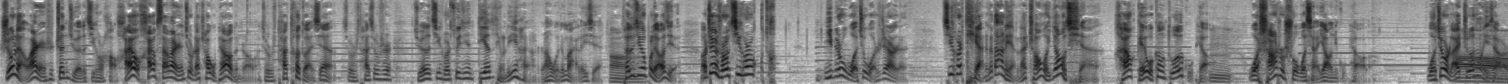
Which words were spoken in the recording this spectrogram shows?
只有两万人是真觉得集合好，还有还有三万人就是来炒股票的，你知道吗？就是他特短线，就是他就是觉得集合最近跌的挺厉害啊，然后我就买了一些。他对集合不了解啊，这个时候集合，你比如我就我是这样人，集合舔着个大脸来找我要钱，还要给我更多的股票。嗯，我啥时候说我想要你股票了？我就是来折腾一下的。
